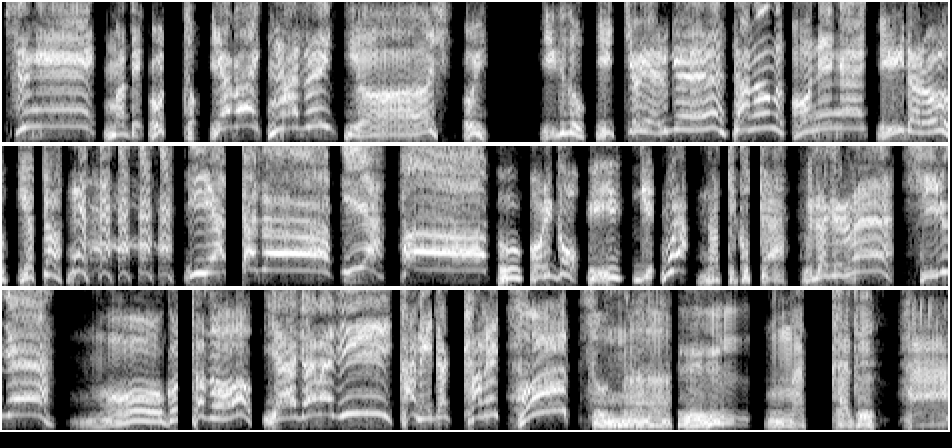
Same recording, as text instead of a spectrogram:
すげえ。待ておっとやばい！まずい！よーし！おい。行くぞ。一丁やるか！頼む！お願い！いいだろやった！やったぞ！いやはー！おあれか！え？げわ！なってこった！ふざけるな！知るか！もう怒ったぞ！やかましい！金だ！金！はあそんな！えー、まったく。はあ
